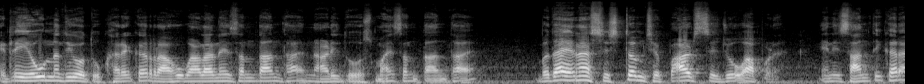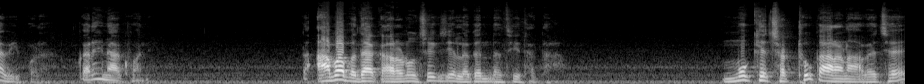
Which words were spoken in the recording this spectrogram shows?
એટલે એવું નથી હોતું. ખરેખર રાહુવાળાને સંતાન થાય, નાડી દોષમાંય સંતાન થાય. બધા એના સિસ્ટમ છે પાર્ટ્સ છે, જોવા પડે. એની શાંતિ કરાવવી પડે. કરી નાખવાની. તો આવા બધા કારણો છે કે જે લગ્ન નથી થતા. મુખ્ય છઠ્ઠું કારણ આવે છે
